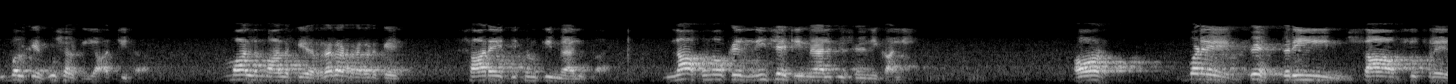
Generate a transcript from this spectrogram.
ابل کے غسل کیا اچھی طرح۔ مل مل کے، رگڑ رگڑ کے سارے جسم کی میل اتاری۔ ناخنوں کے نیچے کی میل بھی اسے نکالی۔ اور بڑے بہترین، صاف ستھرے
